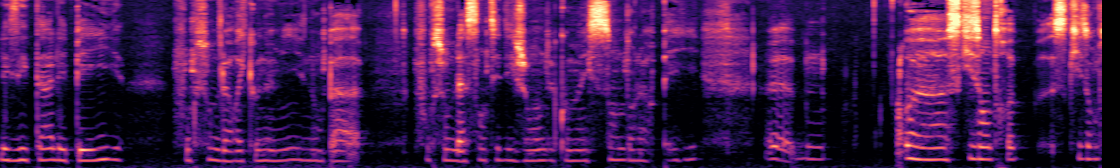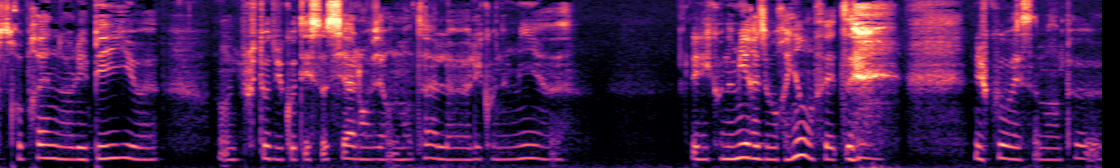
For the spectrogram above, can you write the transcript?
États, les pays en fonction de leur économie et non pas en fonction de la santé des gens, de comment ils se sentent dans leur pays euh, euh, ce qu'ils entreprennent, les pays plutôt du côté social, environnemental, euh, l'économie. Euh, l'économie résout rien en fait. du coup, ouais, ça m'a un peu.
